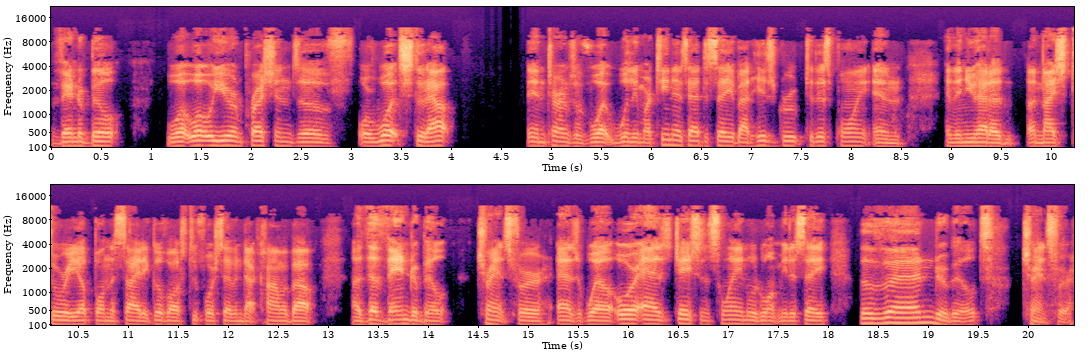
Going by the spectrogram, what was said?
Vanderbilt. What what were your impressions of, or what stood out in terms of what Willie Martinez had to say about his group to this point, and and then you had a, a nice story up on the site at govols247.com about uh, the Vanderbilt transfer as well, or as Jason Swain would want me to say, the Vanderbilt transfer.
